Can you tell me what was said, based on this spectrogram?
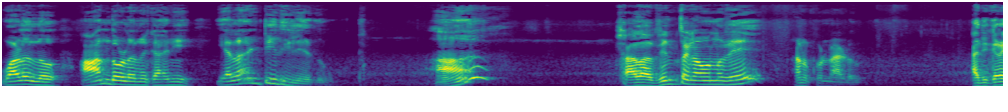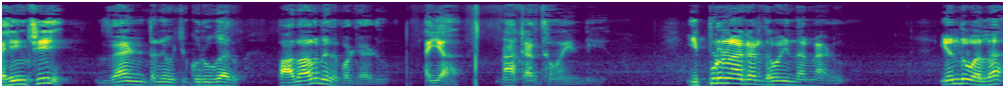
వాళ్ళలో ఆందోళన కానీ ఎలాంటిది లేదు. చాలా వింతగా ఉన్నదే అనుకున్నాడు. అది గ్రహించి వెంటనే వచ్చి గురువుగారు పాదాల మీద పడ్డాడు. అయ్యా నాకు అర్థమైంది. ఇప్పుడు నాకు అర్థమైంది అన్నాడు ఎందువల్ల?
